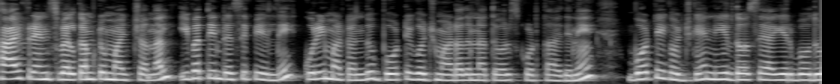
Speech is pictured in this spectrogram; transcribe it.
Hi friends welcome to my channel ಇವತ್ತಿನ ರೆಸಿಪಿಯಲ್ಲಿ ಕುರಿ ಮಟನ್ದು ಬೋಟಿ ಗೊಜ್ಜು ಮಾಡೋದನ್ನು ತೋರಿಸ್ಕೊಡ್ತಾ ಇದ್ದೀನಿ. ಬೋಟಿ ಗೊಜ್ಜಿಗೆ ನೀರು ದೋಸೆ ಆಗಿರ್ಬೋದು,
